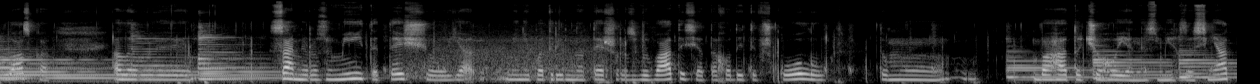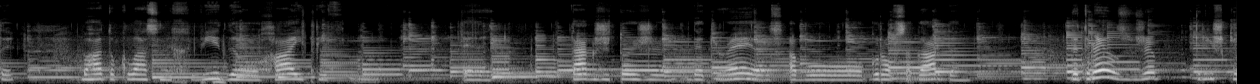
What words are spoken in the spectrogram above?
будь ласка, але ви самі розумієте те, що я, мені потрібно теж розвиватися та ходити в школу, тому багато чого я не зміг засняти. Багато класних відео, хайпів. Е, також той же Dead Rails або Grovsa Garden. Dead Rails вже трішки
